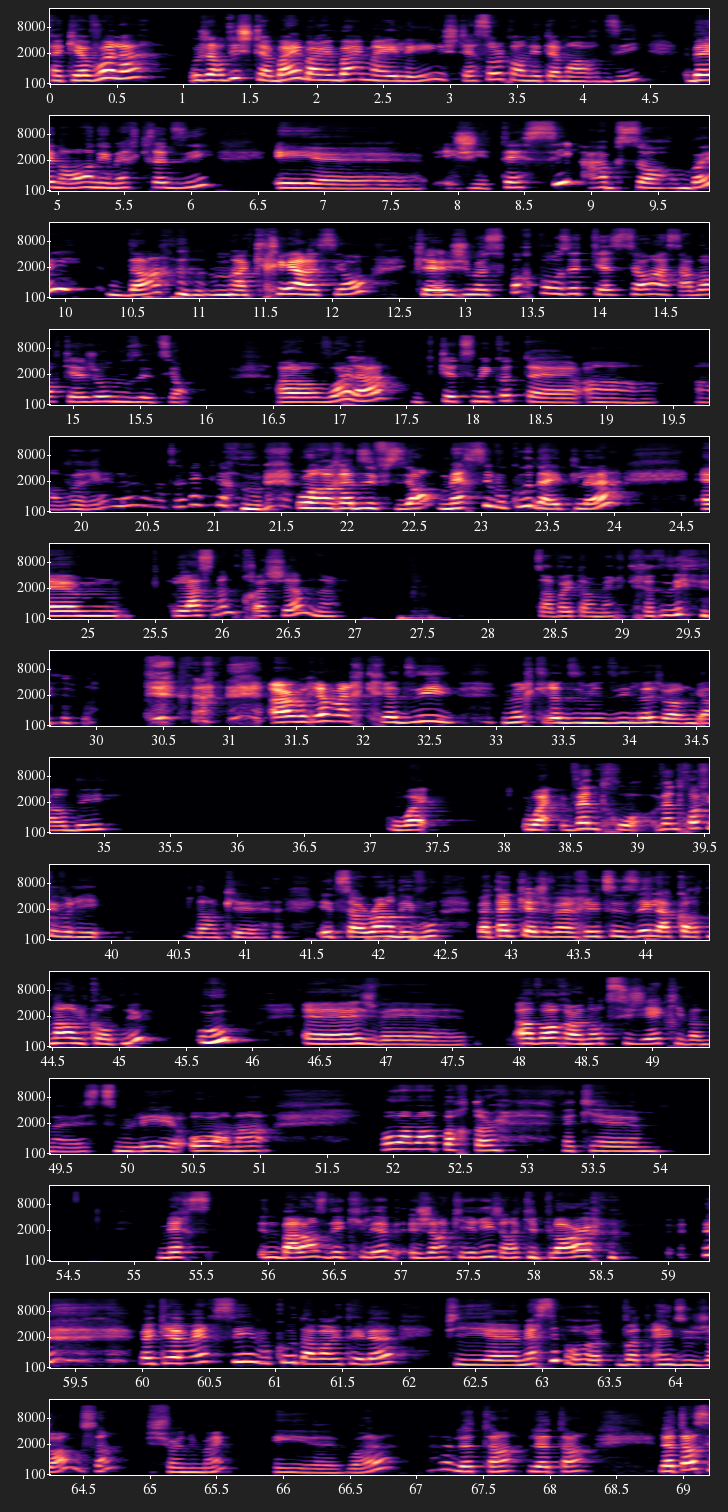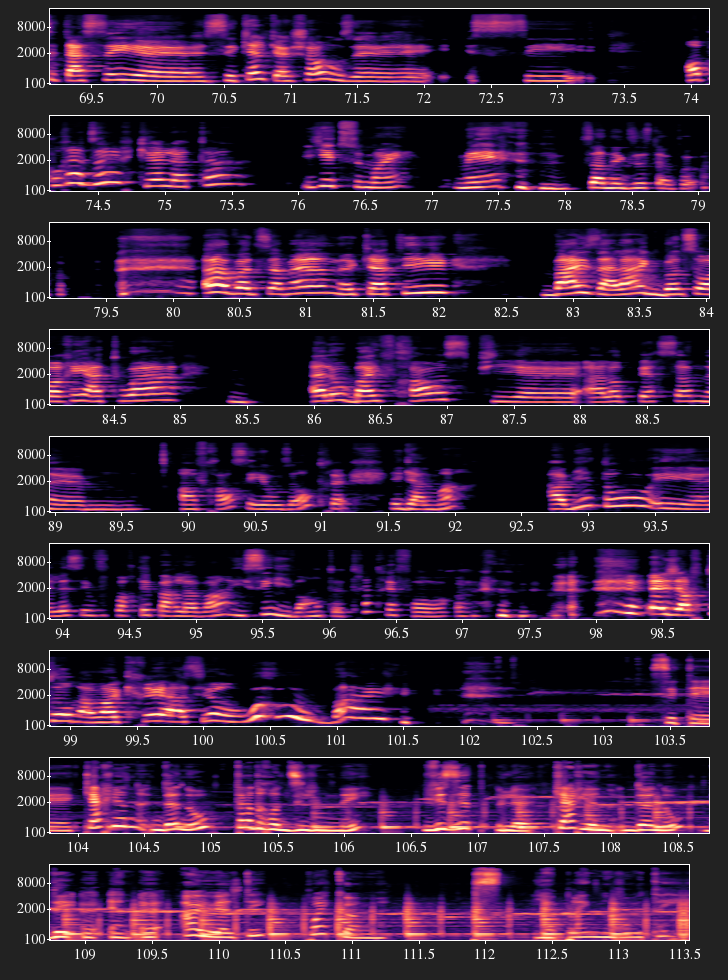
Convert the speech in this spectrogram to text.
Fait que voilà, aujourd'hui, j'étais bien, bien, bien mêlée. J'étais sûre qu'on était mardi. Ben non, on est mercredi. Et, euh, j'étais si absorbée dans ma création que je me suis pas reposé de questions à savoir quel jour nous étions. Alors voilà, que tu m'écoutes euh, en, vrai, là, en direct, ou en rediffusion. Merci beaucoup d'être là. Euh, la semaine prochaine, ça va être un mercredi. un vrai mercredi. Mercredi midi, là, je vais regarder. Ouais. Ouais, 23. 23 février. Donc, euh, it's a rendez-vous. Peut-être que je vais réutiliser le contenant ou le contenu ou euh, je vais avoir un autre sujet qui va me stimuler au moment, au moment opportun. Fait que, euh, merci une balance d'équilibre, gens qui rient, gens qui pleurent. fait merci beaucoup d'avoir été là. Puis euh, merci pour votre, indulgence. Hein. Je suis un humain. Et euh, voilà, hein, le temps, le temps. Le temps, c'est assez. Euh, c'est quelque chose. c'est. On pourrait dire que le temps, il est humain, mais ça n'existe pas. ah, bonne semaine, Cathy. Bye, Zalag. Bonne soirée à toi. Allô, bye France, puis à l'autre personne en France et aux autres également. À bientôt et euh, laissez-vous porter par le vent. Ici, il vente très, très fort. et je retourne à ma création. Wouhou! Bye! C'était Karine Deneau, ta drôle. Visite le Karine Deneau, D-E-N-E-A-U-L-T.com. Il y a plein de nouveautés.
